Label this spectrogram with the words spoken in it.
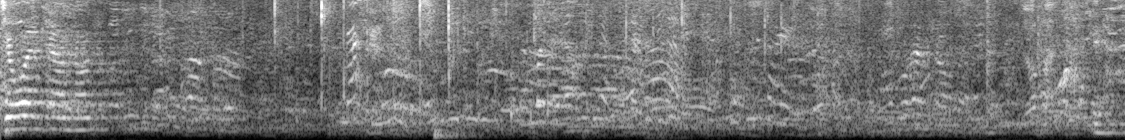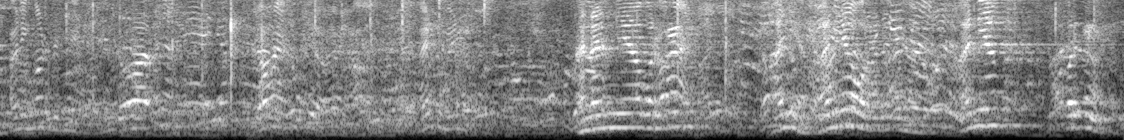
Joanne Cameron. Ananya Varghese. Anya, Anya or Ananya? Anya Varghese.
